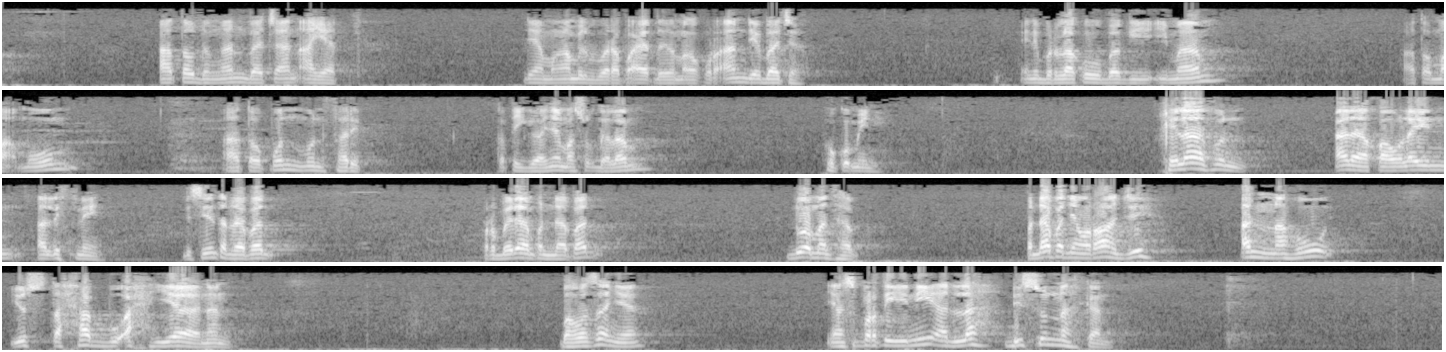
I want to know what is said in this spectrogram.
atau dengan bacaan ayat? Dia mengambil beberapa ayat dalam Al-Quran, dia baca. Ini berlaku bagi imam atau makmum ataupun munfarid. Ketiganya masuk dalam hukum ini. Khilafun ala qaulain al-itsnain. Di sini terdapat perbedaan pendapat dua madhab. Pendapat yang rajih annahu yustahabbu ahyanan. Bahwasanya yang seperti ini adalah disunnahkan.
